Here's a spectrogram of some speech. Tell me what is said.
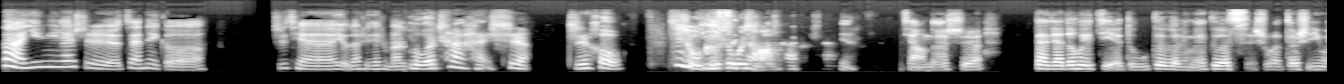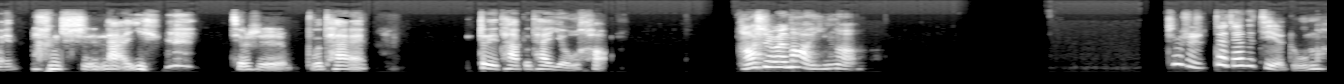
那英应该是在那个之前有段时间什么罗刹海市之后，这首歌是为啥？讲的是大家都会解读各个里面的歌词，说都是因为当时 那英就是不太。对他不太友好，好像是因为那英啊，就是大家的解读嘛。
